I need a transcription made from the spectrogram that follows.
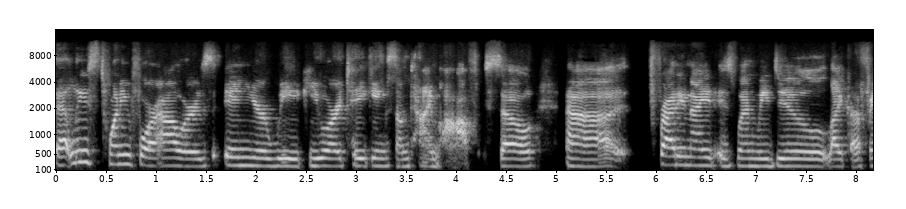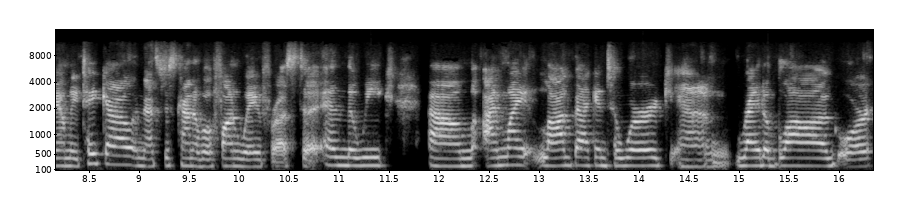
at least 24 hours in your week you are taking some time off. So, uh, Friday night is when we do like our family takeout, and that's just kind of a fun way for us to end the week. Um, I might log back into work and write a blog, or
